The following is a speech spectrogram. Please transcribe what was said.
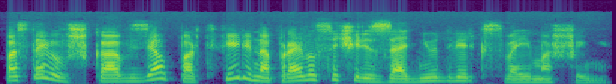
поставил в шкаф, взял портфель и направился через заднюю дверь к своей машине.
